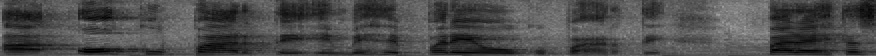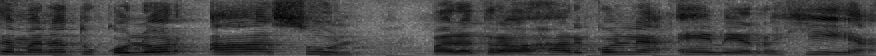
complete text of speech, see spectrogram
a ocuparte en vez de preocuparte. Para esta semana tu color azul para trabajar con la energía,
